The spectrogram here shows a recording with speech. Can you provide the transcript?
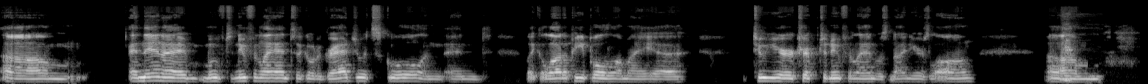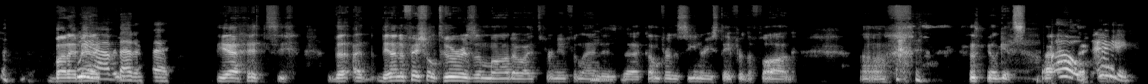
Um, and then I moved to Newfoundland to go to graduate school, and and like a lot of people on my uh, two-year trip to Newfoundland was nine years long. Um, but I we have that effect. Yeah, it's the uh, the unofficial tourism motto for Newfoundland mm-hmm. is uh, "Come for the scenery, stay for the fog." Uh, you'll get. Oh, hey,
